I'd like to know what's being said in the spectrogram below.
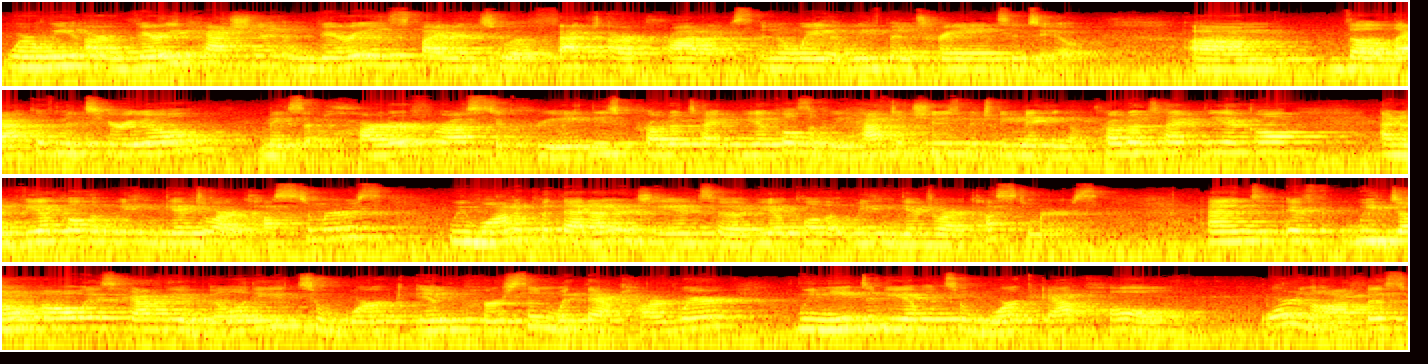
where we are very passionate and very inspired to affect our products in a way that we've been training to do. Um, the lack of material makes it harder for us to create these prototype vehicles. If we have to choose between making a prototype vehicle and a vehicle that we can give to our customers, we want to put that energy into a vehicle that we can give to our customers. And if we don't always have the ability to work in person with that hardware, we need to be able to work at home or in the office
